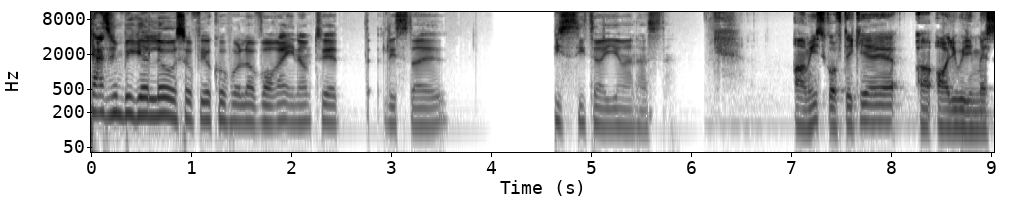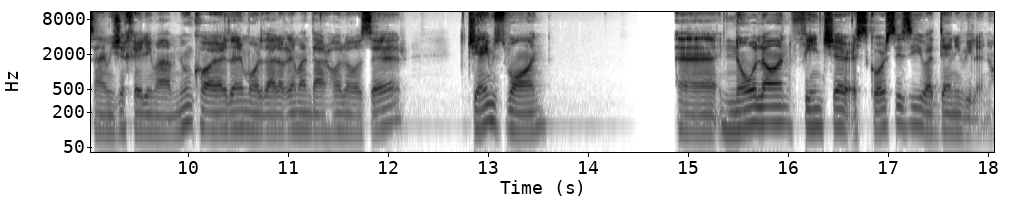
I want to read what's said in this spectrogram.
کاترین بیگلو و سوفیا کاپولا واقعا اینام توی لیست های 20 تایی من هستن. آمیس گفته که عالی بودیم مثل همیشه خیلی ممنون. کارگردان مورد علاقه من در حال حاضر. جیمز وان نولان فینچر اسکورسیزی و دنی ویلنو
